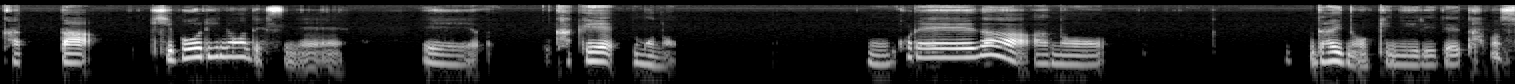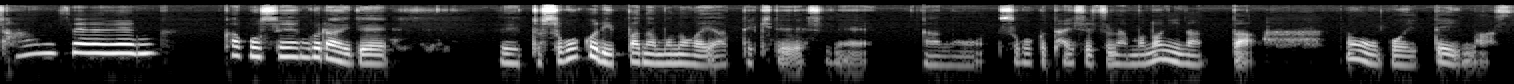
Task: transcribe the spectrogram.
買った木彫りのですね、えー、掛け物う、これが、あの、大のお気に入りで、多分3000円か5000円ぐらいで、えっ、ー、と、すごく立派なものがやってきてですね、あの、すごく大切なものになったのを覚えています。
